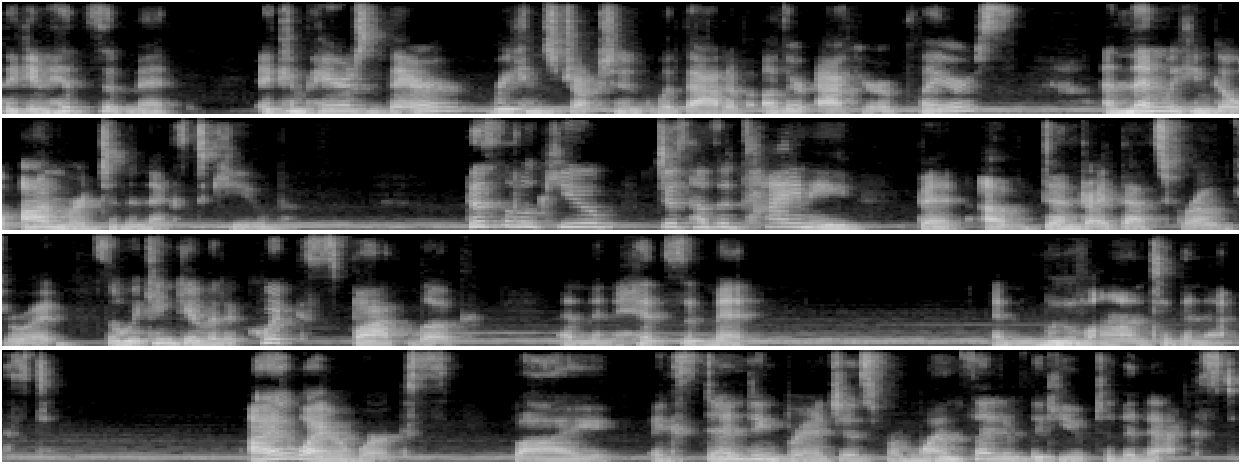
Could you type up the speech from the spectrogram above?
they can hit submit. It compares their reconstruction with that of other accurate players, and then we can go onward to the next cube. This little cube just has a tiny bit of dendrite that's grown through it, so we can give it a quick spot look and then hit submit and move on to the next. EyeWire works by extending branches from one side of the cube to the next,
